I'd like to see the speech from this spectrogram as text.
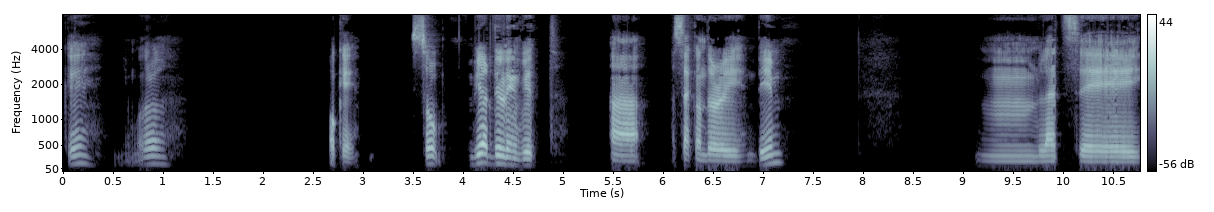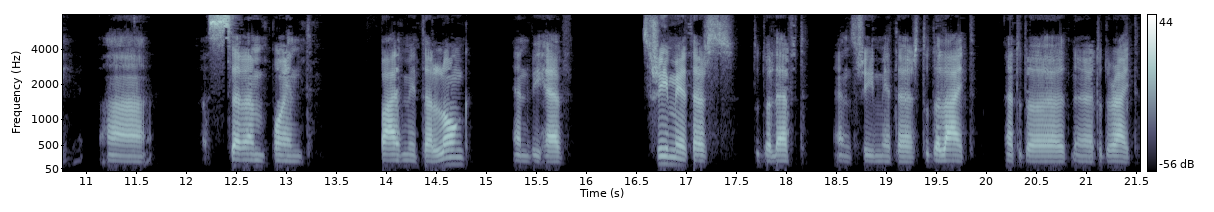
Okay, new model. Okay, so we are dealing with uh, a secondary beam. Mm, let's say 7.5 meter long, and we have three meters to the left and three meters to the light uh, to the uh, to the right.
